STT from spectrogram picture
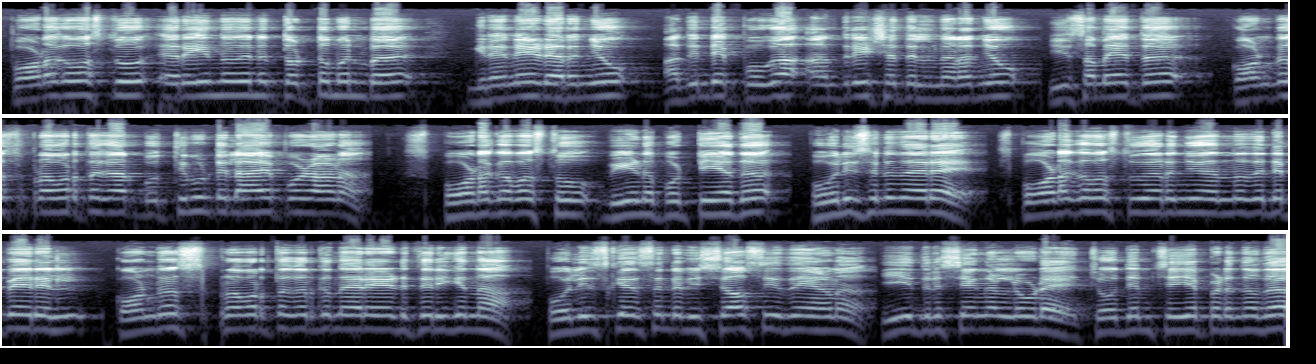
സ്ഫോടക വസ്തു എറിയുന്നതിന് തൊട്ടു മുൻപ് ഗ്രനേഡ് എറിഞ്ഞു അതിന്റെ പുക അന്തരീക്ഷത്തിൽ നിറഞ്ഞു. ഈ സമയത്ത് കോൺഗ്രസ് പ്രവർത്തകർ ബുദ്ധിമുട്ടിലായപ്പോഴാണ് സ്ഫോടക വസ്തു വീണ് പൊട്ടിയത്. പോലീസിന് നേരെ സ്ഫോടക വസ്തു എറിഞ്ഞു എന്നതിന്റെ പേരിൽ കോൺഗ്രസ് പ്രവർത്തകർക്ക് നേരെ എടുത്തിരിക്കുന്ന പോലീസ് കേസിന്റെ വിശ്വാസ്യതയാണ് ഈ ദൃശ്യങ്ങളിലൂടെ ചോദ്യം ചെയ്യപ്പെടുന്നത്.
